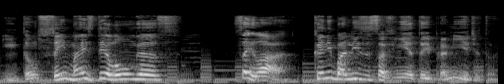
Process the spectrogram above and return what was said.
Então, sem mais delongas, sei lá, canibaliza essa vinheta aí pra mim, editor.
